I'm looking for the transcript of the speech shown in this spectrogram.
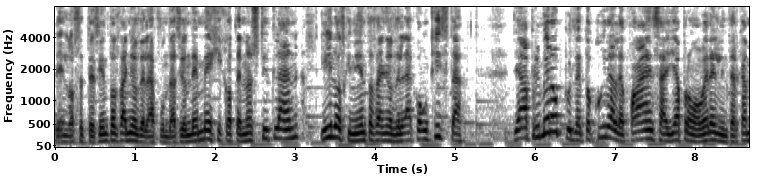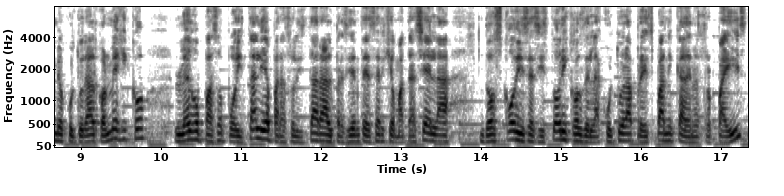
de los 700 años de la fundación de México, Tenochtitlán, y los 500 años de la conquista. Ya primero pues le tocó ir a la Francia y a promover el intercambio cultural con México, luego pasó por Italia para solicitar al presidente Sergio Mattarella dos códices históricos de la cultura prehispánica de nuestro país.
